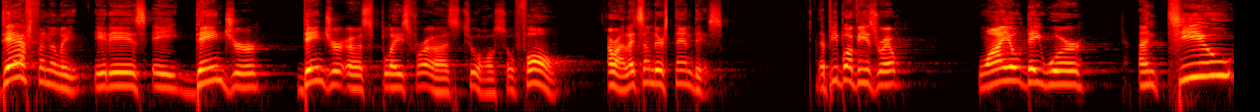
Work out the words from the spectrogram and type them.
definitely, it is a danger, dangerous place for us to also fall. All right, let's understand this. The people of Israel, while they were until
